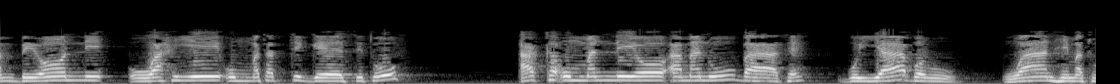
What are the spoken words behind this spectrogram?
ambiyoonni wahyii ummatatti geessituuf akka ummanni yoo amanuu baate guyyaa boruu waan himatu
